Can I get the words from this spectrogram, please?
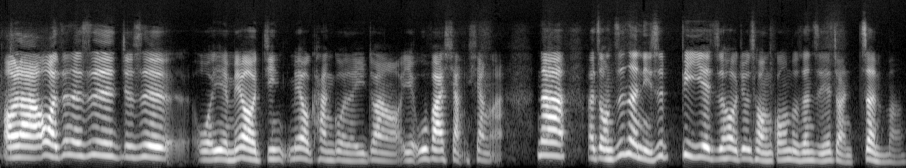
好啦，哇，真的是就是我也没有经没有看过的一段哦，也无法想象啦。那呃，总之呢，你是毕业之后就从工读生直接转正吗？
